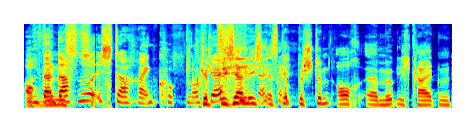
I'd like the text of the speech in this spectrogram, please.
Auch Und dann darf nur ich da reingucken, Es gibt okay? sicherlich, es gibt bestimmt auch äh, Möglichkeiten,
